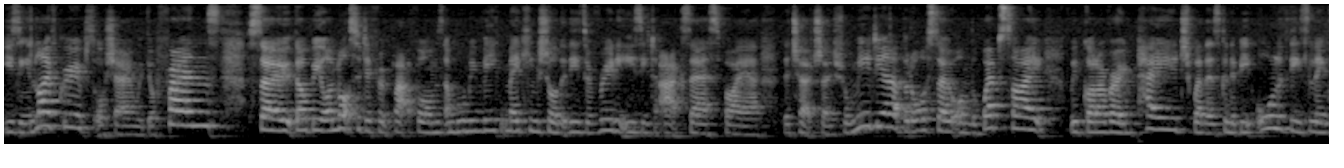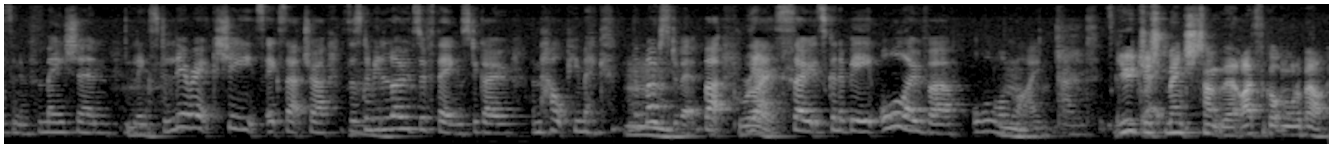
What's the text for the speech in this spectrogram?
using in live groups or sharing with your friends. So they'll be on lots of different platforms, and we'll be making sure that these are really easy to access via the church social media, but also on the website. We've got our own page where there's going to be all of these links and information, links to lyric sheets, etc. So there's going to be loads of things to go and help you make the Mm. most of it. But Great. yes, so it's going to be all over, all Mm. online, and You just great. mentioned something that I've forgotten all about.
